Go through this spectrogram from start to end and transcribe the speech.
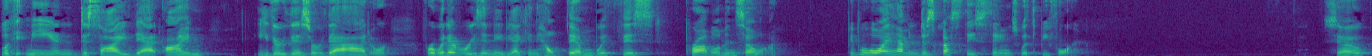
look at me and decide that I'm either this or that, or for whatever reason, maybe I can help them with this problem and so on people who I haven't discussed these things with before. So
